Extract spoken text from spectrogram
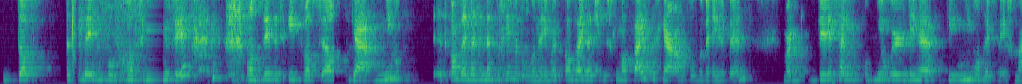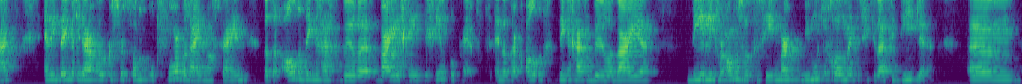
dat het leven vol verrassingen zit. Want dit is iets wat zelf, ja, niemand. Het kan zijn dat je net begint met ondernemen. Het kan zijn dat je misschien al 50 jaar aan het ondernemen bent. Maar dit zijn opnieuw weer dingen die niemand heeft meegemaakt. En ik denk dat je daar ook een soort van op voorbereid mag zijn. Dat er altijd dingen gaan gebeuren waar je geen grip op hebt. En dat er altijd dingen gaan gebeuren waar je, die je liever anders had gezien. Maar je moet er gewoon met de situatie dealen. Um,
